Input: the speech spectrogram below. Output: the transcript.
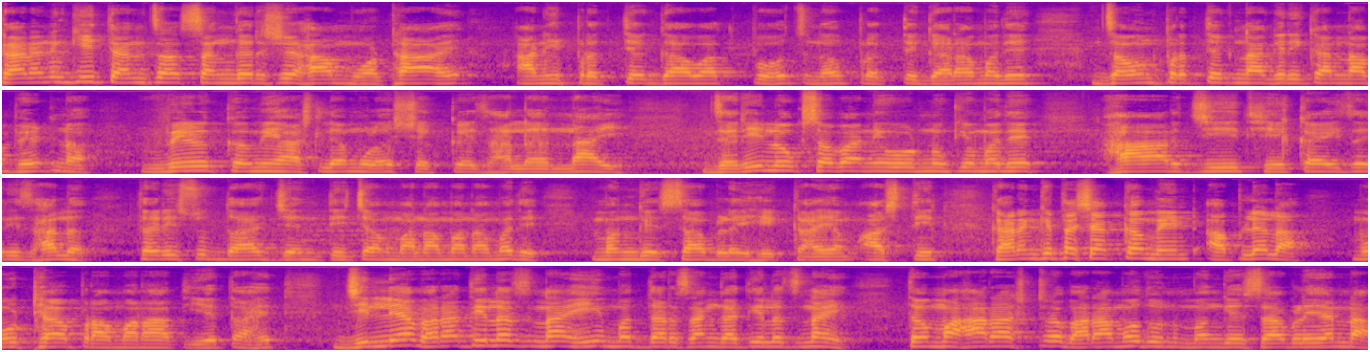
कारण की त्यांचा संघर्ष हा मोठा आहे आणि प्रत्येक गावात पोहोचणं प्रत्येक घरामध्ये जाऊन प्रत्येक नागरिकांना भेटणं वेळ कमी असल्यामुळं शक्य झालं नाही. जरी लोकसभा निवडणुकीमध्ये हार जीत हे काही जरी झालं तरीसुद्धा जनतेच्या मनामनामध्ये मंगेश साबळे हे कायम असतील. कारण की तशा कमेंट आपल्याला मोठ्या प्रमाणात येत आहेत. जिल्ह्याभरातीलच नाही मतदारसंघातीलच नाही तर महाराष्ट्रभरामधून मंगेश साबळे यांना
